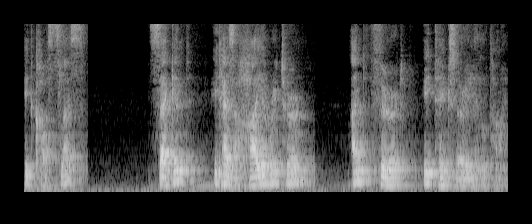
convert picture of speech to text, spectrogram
it costs less. Second, it has a higher return. And third, it takes very little time.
